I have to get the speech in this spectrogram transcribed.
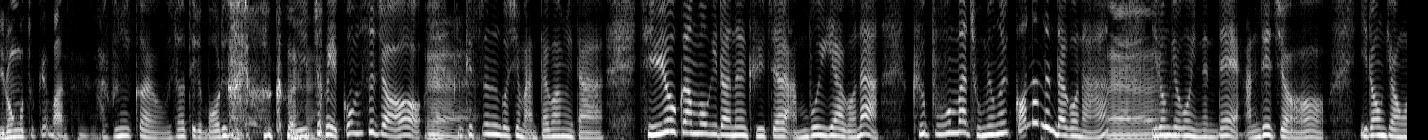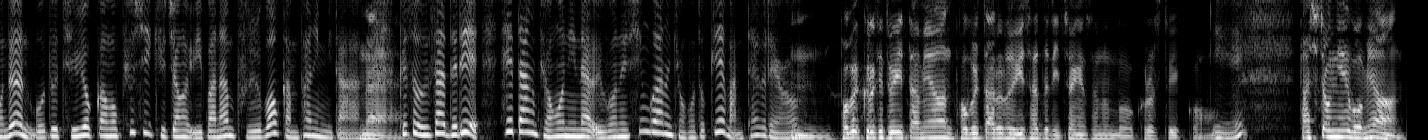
이런 것도 꽤 많던데. 아, 그러니까요. 의사들이 머리가 좋고 일종의 꼼수죠. 네. 그렇게 쓰는 곳이 많다고 합니다. 진료 과목이라는 글자를 안 보이게 하거나 그 부분만 조명을 꺼놓는다거나 네. 이런 경우 있는데 안 되죠. 이런 경우는 모두 진료 과목 표시 규정을 위반한 불법 간판입니다. 네. 그래서 의사들이 해당 병원이나 의원을 신고하는 경우도 꽤 많다 그래요. 음, 법에 그렇게 돼 있다면 법을 따르는 의사들 입장에서는 뭐 그럴 수도 있고. 예. 다시 정리해 보면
